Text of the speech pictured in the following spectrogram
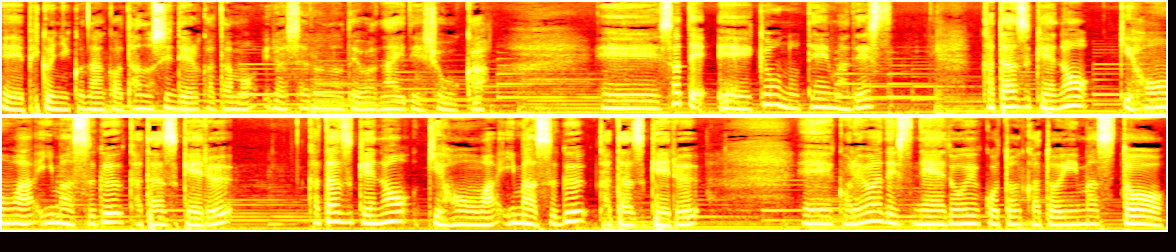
えピクニックなんかを楽しんでいる方もいらっしゃるのではないでしょうか。えさて、え今日のテーマです。片付けの基本は今すぐ片付ける。片付けの基本は今すぐ片付ける。えー、これはですね、どういうことかと言いますと、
